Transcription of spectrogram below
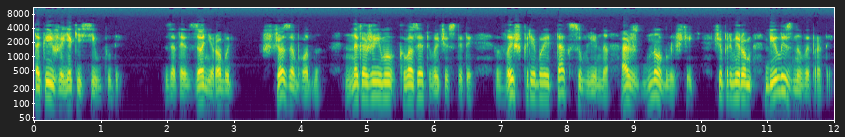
такий же, як і сів туди. Зате в зоні робить що завгодно. Не кажи йому клозет вичистити, вишкрібає так сумлінно, аж дно блищить, що, приміром, білизну випрати.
